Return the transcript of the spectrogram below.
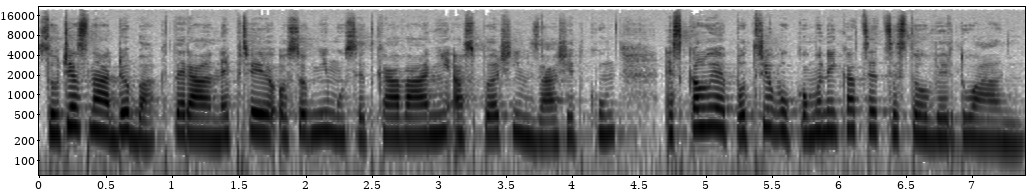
Současná doba, která nepřeje osobnímu setkávání a společným zážitkům, eskaluje potřebu komunikace cestou virtuální.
